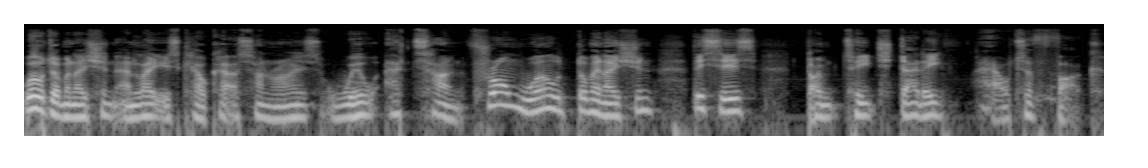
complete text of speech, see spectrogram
World Domination, and latest Calcutta Sunrise will atone. From World Domination, this is Don't Teach Daddy How to Fuck.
